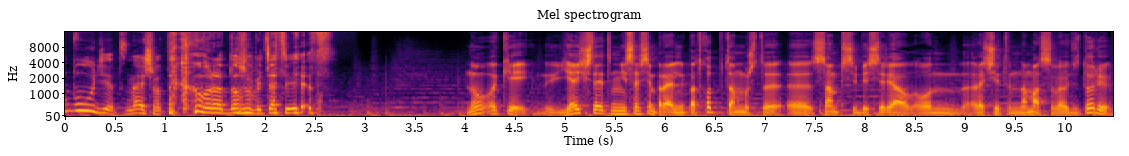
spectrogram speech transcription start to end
будет, знаешь, вот такого рода должен быть ответ. Ну, окей. Я считаю, это не совсем правильный подход, потому что э, сам по себе сериал, он рассчитан на массовую аудиторию,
